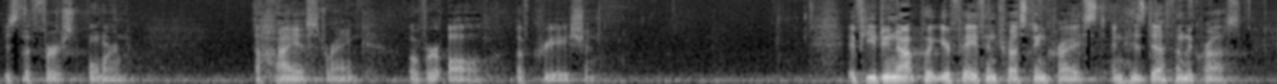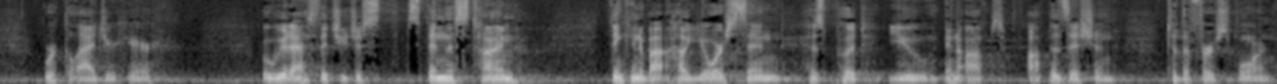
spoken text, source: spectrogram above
is the firstborn, the highest rank over all of creation. If you do not put your faith and trust in Christ and his death on the cross, we're glad you're here. But we would ask that you just spend this time thinking about how your sin has put you in op- opposition to the firstborn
